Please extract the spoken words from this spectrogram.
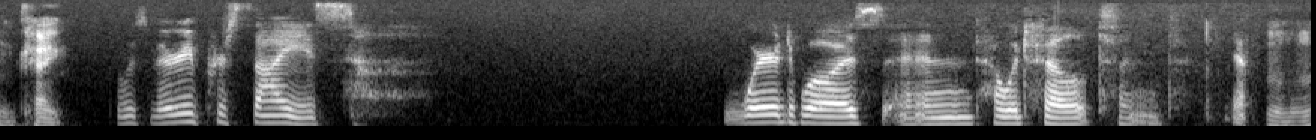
Okay. It was very precise where it was and how it felt, and yeah. Mm-hmm.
